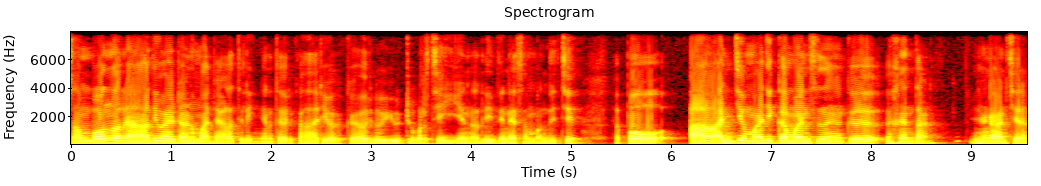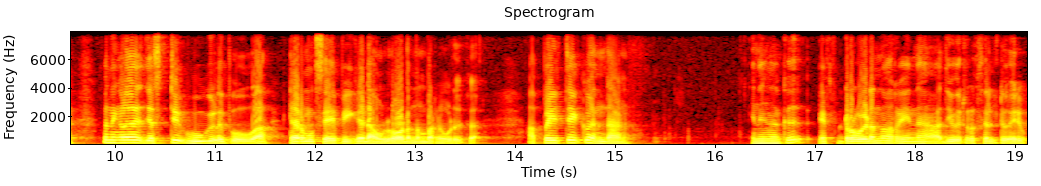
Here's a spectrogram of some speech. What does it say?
സംഭവം എന്ന് പറഞ്ഞാൽ ആദ്യമായിട്ടാണ് മലയാളത്തിൽ ഇങ്ങനത്തെ ഒരു കാര്യമൊക്കെ ഒരു യൂട്യൂബർ ചെയ്യുന്നത്. ഇതിനെ സംബന്ധിച്ച്. അപ്പോൾ ആ അഞ്ച് മാജിക് കമാൻഡ്സ് നിങ്ങൾക്ക് എന്താണ്? ഞാൻ കാണിച്ചു തരാം. അപ്പോൾ നിങ്ങൾ ജസ്റ്റ് ഗൂഗിളിൽ പോവുക. Termux A P K download എന്നും പറഞ്ഞു കൊടുക്കുക. അപ്പോഴത്തേക്കും എന്താണ്? നിങ്ങൾക്ക് എഫ് ഡ്രോയിഡ് എന്ന് പറയുന്ന ആദ്യം ഒരു റിസൾട്ട് വരും.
